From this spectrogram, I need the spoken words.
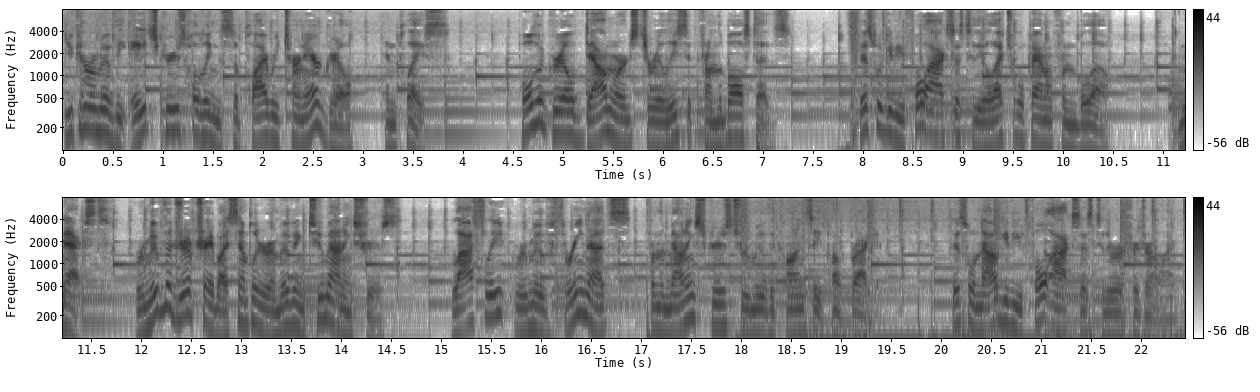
you can remove the 8 screws holding the supply return air grill in place. Pull the grill downwards to release it from the ball studs. This will give you full access to the electrical panel from below. Next, remove the drip tray by simply removing two mounting screws. Lastly, remove three nuts from the mounting screws to remove the condensate pump bracket. This will now give you full access to the refrigerant lines.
